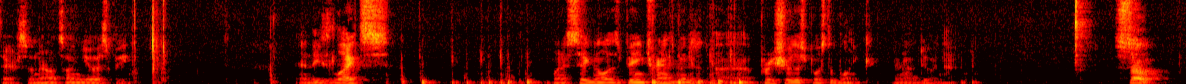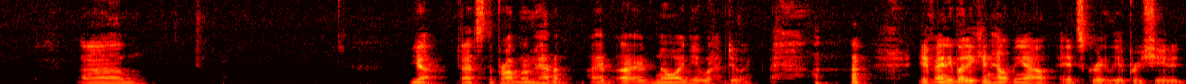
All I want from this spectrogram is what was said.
There, so now it's on USB. And these lights, when a signal is being transmitted, I'm uh, pretty sure they're supposed to blink. They're not doing that. So, um, yeah, that's the problem I'm having. I have, I have no idea what I'm doing. if anybody can help me out, it's greatly appreciated.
